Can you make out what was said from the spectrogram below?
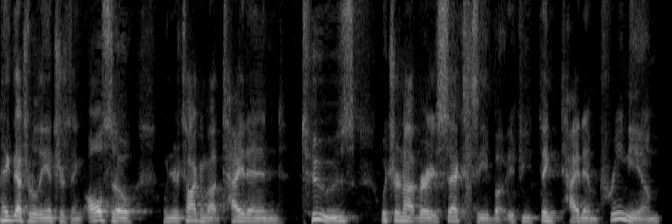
I think that's really interesting. Also, when you're talking about tight end twos, which are not very sexy, but if you think tight end premium,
